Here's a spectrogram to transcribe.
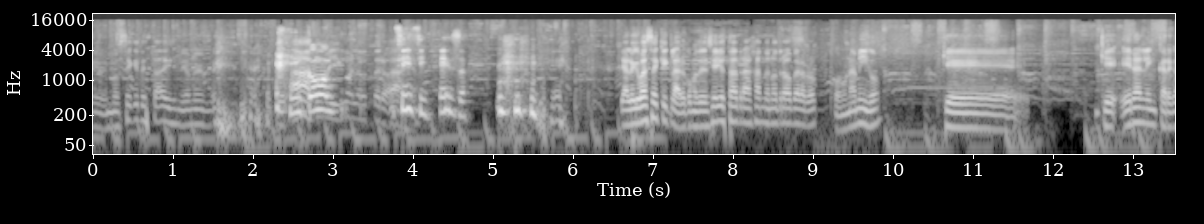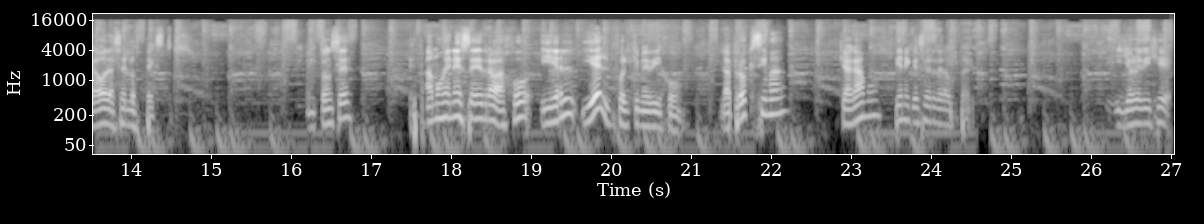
Eh, no sé qué te estaba diciendo. ah, ¿Cómo? Ah, sí, sí, eso. ya, lo que pasa es que, claro, como te decía, yo estaba trabajando en otra ópera rock con un amigo que, que era el encargado de hacer los textos. Entonces, estábamos en ese trabajo y él, y él fue el que me dijo, la próxima que hagamos tiene que ser de Lautaro y yo le dije,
